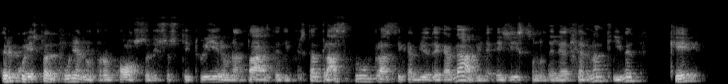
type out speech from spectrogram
Per questo alcuni hanno proposto di sostituire una parte di questa plastica con plastica biodegradabile. Esistono delle alternative che,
